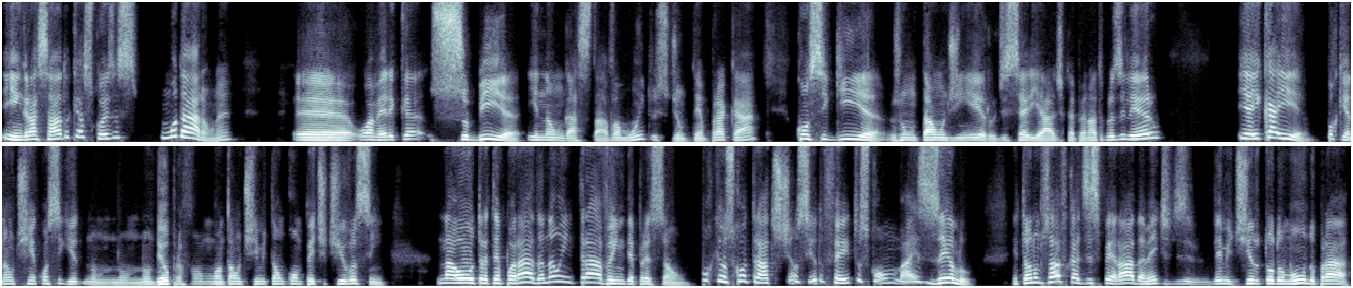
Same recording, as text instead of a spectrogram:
E engraçado que as coisas mudaram, né? É, o América subia e não gastava muito, isso de um tempo para cá, conseguia juntar um dinheiro de Série A de Campeonato Brasileiro e aí caía, porque não tinha conseguido, não, não, não deu para montar um time tão competitivo assim. Na outra temporada, não entrava em depressão, porque os contratos tinham sido feitos com mais zelo. Então não precisava ficar desesperadamente demitindo todo mundo para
